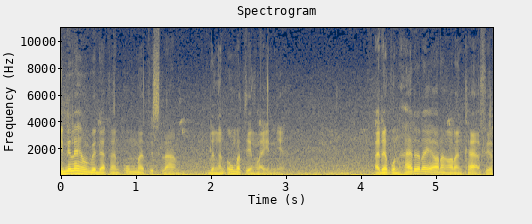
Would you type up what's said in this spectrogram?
Inilah yang membedakan umat Islam dengan umat yang lainnya. Adapun hari raya orang-orang kafir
